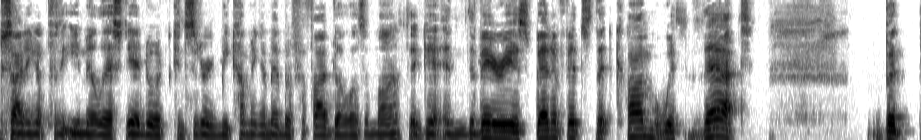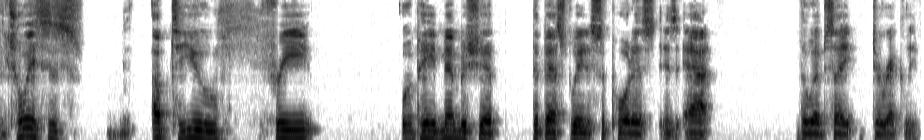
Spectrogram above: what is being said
signing up for the email list and or considering becoming a member for five dollars a month and getting the various benefits that come with that. But the choice is up to you. Free or paid membership. The best way to support us is at the website directly.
